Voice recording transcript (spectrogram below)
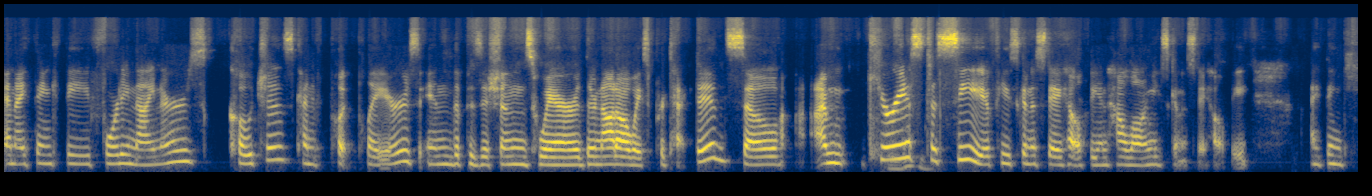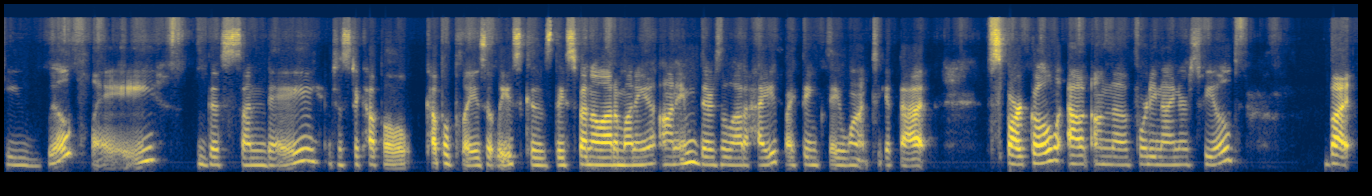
and I think the 49ers coaches kind of put players in the positions where they're not always protected. So I'm curious mm-hmm. to see if he's going to stay healthy and how long he's going to stay healthy. I think he will play this Sunday, just a couple couple plays at least, because they spent a lot of money on him. There's a lot of hype. I think they want to get that sparkle out on the 49ers field. But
